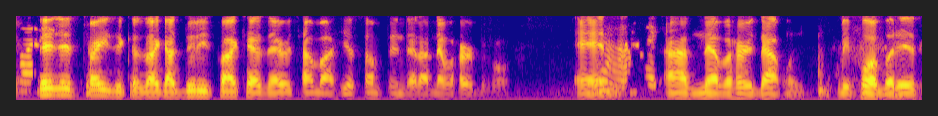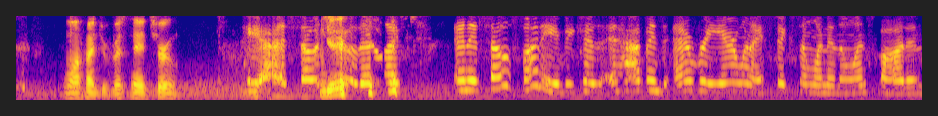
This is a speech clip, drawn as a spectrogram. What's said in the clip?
funny. It's, it's crazy because like I do these podcasts every time I hear something that I never heard before, and yeah, like, I've never heard that one before, but it's one hundred percent true. yeah, it's so true. Yeah. They're like, and it's so funny because it happens every year when I stick someone in the one spot, and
